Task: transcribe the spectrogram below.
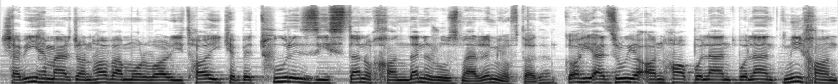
شبیه مرجانها و مرواریدهایی که به تور زیستن و خواندن روزمره میافتادند. گاهی از روی آنها بلند بلند می‌خواند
